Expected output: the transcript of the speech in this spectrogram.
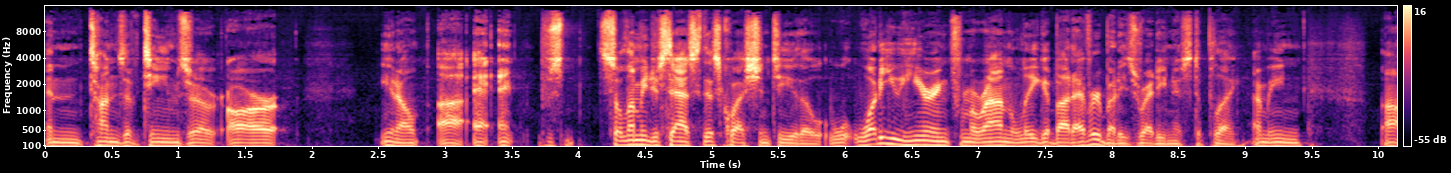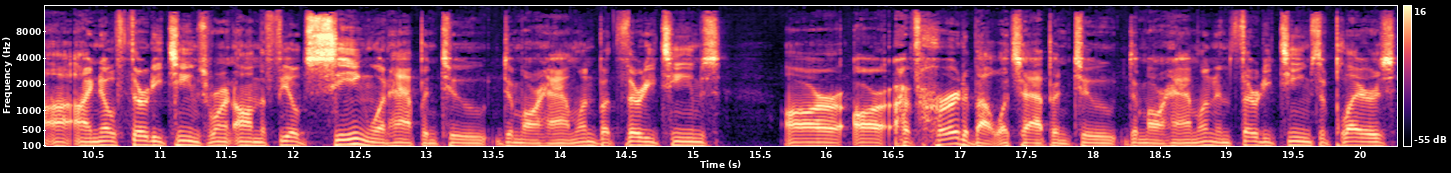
and tons of teams are are, you know. Uh, and, so let me just ask this question to you though: What are you hearing from around the league about everybody's readiness to play? I mean. Uh, I know 30 teams weren't on the field seeing what happened to Damar Hamlin, but 30 teams are are have heard about what's happened to Damar Hamlin, and 30 teams of players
